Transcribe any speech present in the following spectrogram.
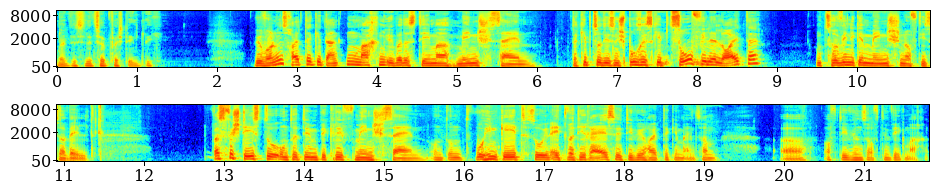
weil das ist nicht selbstverständlich. Wir wollen uns heute Gedanken machen über das Thema Menschsein. Da gibt es so diesen Spruch, es gibt so viele Leute und so wenige Menschen auf dieser Welt. Was verstehst du unter dem Begriff Menschsein und, und wohin geht so in etwa die Reise, die wir heute gemeinsam, äh, auf die wir uns auf den Weg machen?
